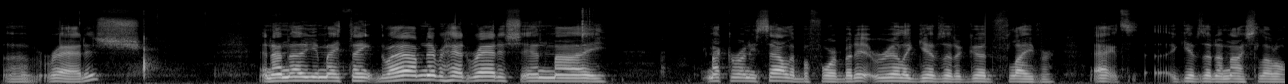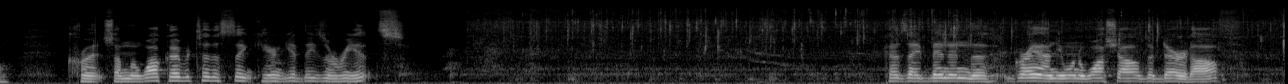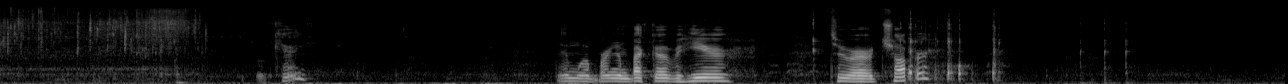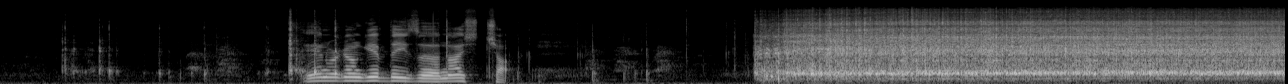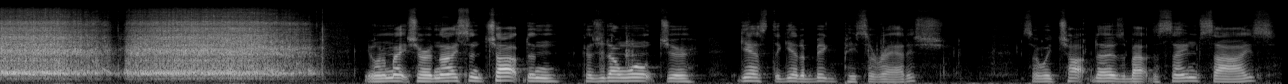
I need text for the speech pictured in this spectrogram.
of radish. And I know you may think, well, I've never had radish in my macaroni salad before, but it really gives it a good flavor. It gives it a nice little crunch. So I'm gonna walk over to the sink here and give these a rinse. Because they've been in the ground, you want to wash all the dirt off. Okay. Then we'll bring them back over here to our chopper. And we're going to give these a nice chop. You want to make sure nice and chopped and because you don't want your guest to get a big piece of radish. So we chop those about the same size.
